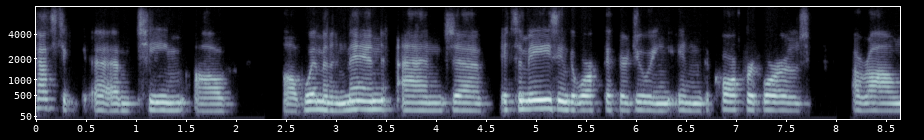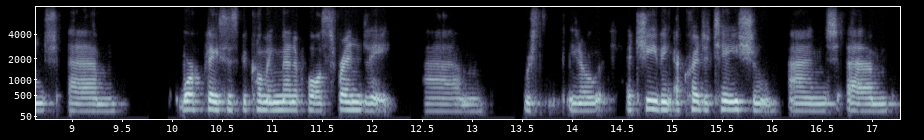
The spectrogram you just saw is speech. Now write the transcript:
Fantastic um, team of of women and men, and uh, it's amazing the work that they're doing in the corporate world around um, workplaces becoming menopause friendly. Um, you know, achieving accreditation and um,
